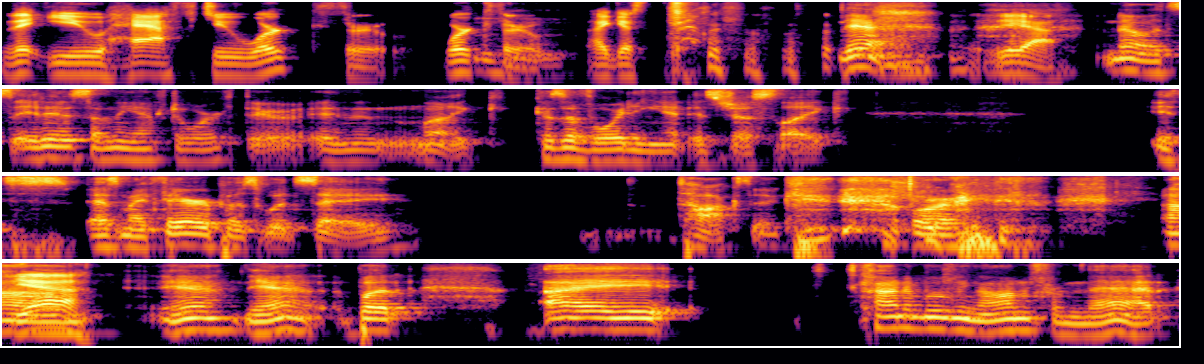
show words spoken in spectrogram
that you have to work through, work through, Mhm. I guess. Yeah. yeah. No, it's it is something you have to work through, and like because avoiding it is just like it's as my therapist would say, toxic, or um, Yeah. yeah, yeah. But I kind of moving on from that.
